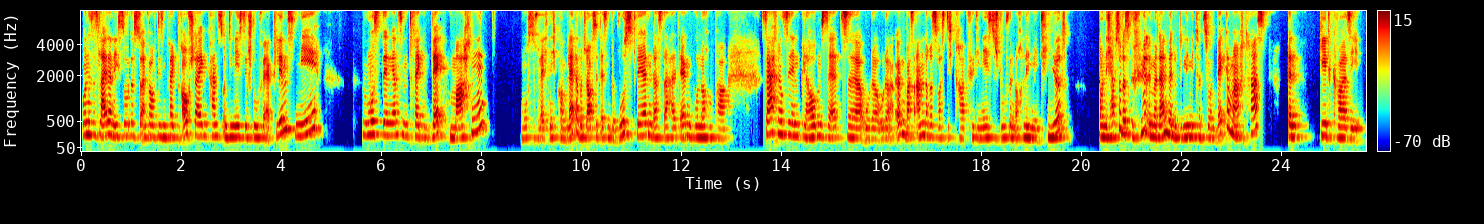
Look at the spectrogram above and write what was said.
Und es ist leider nicht so, dass du einfach auf diesen Dreck draufsteigen kannst und die nächste Stufe erklimmst. Nee, du musst den ganzen Dreck wegmachen. Musst du vielleicht nicht komplett, aber du darfst dir dessen bewusst werden, dass da halt irgendwo noch ein paar Sachen sind, Glaubenssätze oder, oder irgendwas anderes, was dich gerade für die nächste Stufe noch limitiert. Und ich habe so das Gefühl, immer dann, wenn du die Limitation weggemacht hast, dann geht quasi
